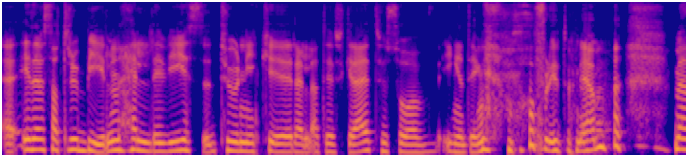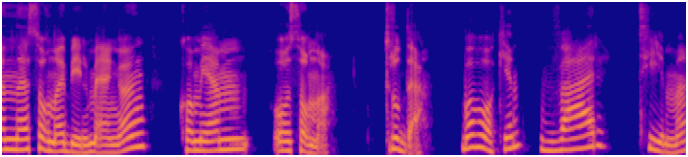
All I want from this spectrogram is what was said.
Idet vi satt i bilen, heldigvis, turen gikk relativt greit, hun sov ingenting på flyturen hjem, men eh, sovna i bilen med en gang, kom hjem og sovna. Trodde jeg. Var våken hver time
